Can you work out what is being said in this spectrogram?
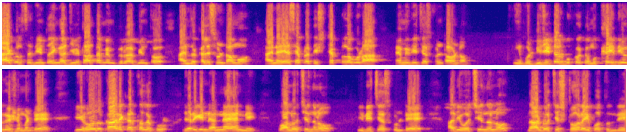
నాయకులు దీంతో ఇంకా జీవితాంతం మేము దీంతో ఆయనతో కలిసి ఉంటాము. ఆయన వేసే ప్రతి స్టెప్లో కూడా మేము ఇది చేసుకుంటా ఉంటాం. ఇప్పుడు డిజిటల్ బుక్ యొక్క ముఖ్య ఇది ఉద్దేశం అంటే ఈరోజు కార్యకర్తలకు జరిగిన అన్యాయాన్ని వాళ్ళు వచ్చిందను ఇది చేసుకుంటే అది వచ్చిందను దాంట్లో వచ్చి స్టోర్ అయిపోతుంది.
